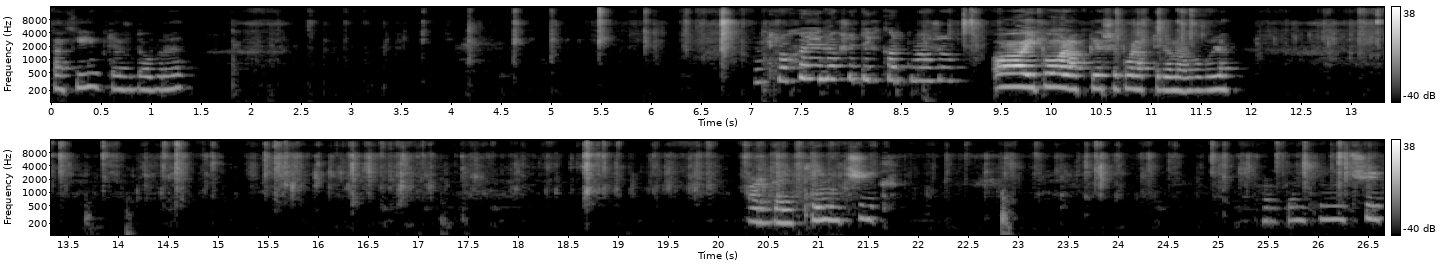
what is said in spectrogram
Taki też dobry. No trochę jednak się tych kart może. Oj, Polak, pierwszy Polak, który mam w ogóle. Argentyńczyk. Argentyńczyk.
